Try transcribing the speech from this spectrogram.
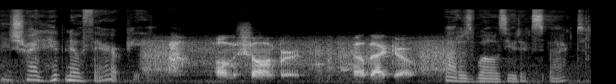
I tried hypnotherapy. On the Songbird. How'd that go? About as well as you'd expect.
